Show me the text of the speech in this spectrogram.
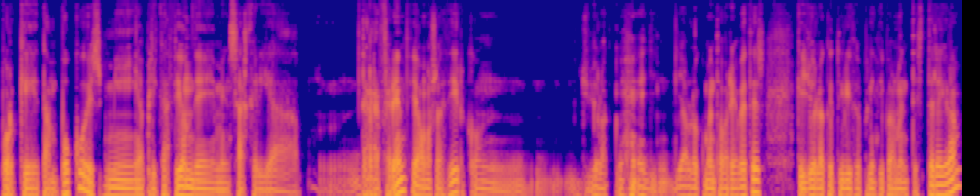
porque tampoco es mi aplicación de mensajería de referencia, vamos a decir, con yo ya lo he comentado varias veces, que yo la que utilizo principalmente es Telegram.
